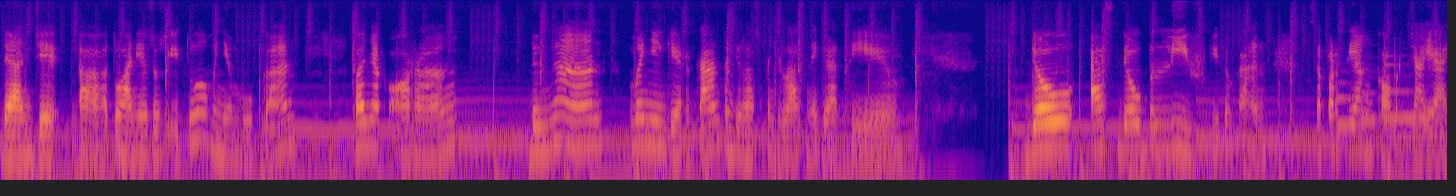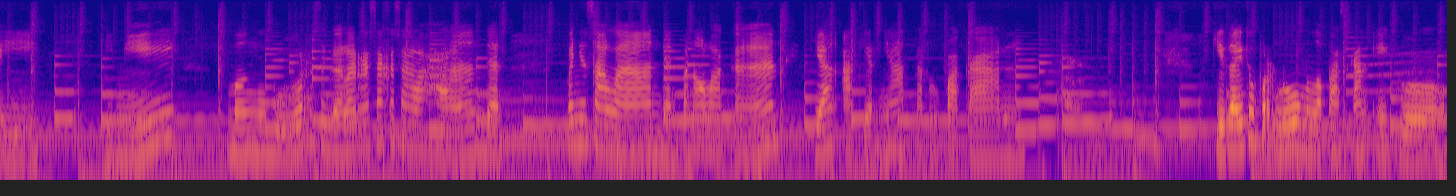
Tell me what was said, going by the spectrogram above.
Dan uh, Tuhan Yesus itu menyembuhkan banyak orang dengan menyingkirkan penjelas-penjelas negatif. Though as though believe gitu kan, seperti yang kau percayai. Ini mengubur segala rasa kesalahan dan penyesalan dan penolakan yang akhirnya terlupakan. Kita itu perlu melepaskan ego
